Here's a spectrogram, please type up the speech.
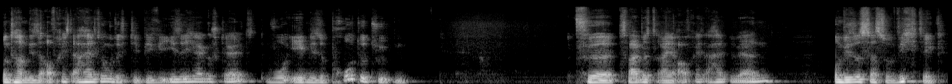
und haben diese Aufrechterhaltung durch die BWI sichergestellt, wo eben diese Prototypen für zwei bis drei Jahre aufrechterhalten werden. Und wieso ist das so wichtig?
